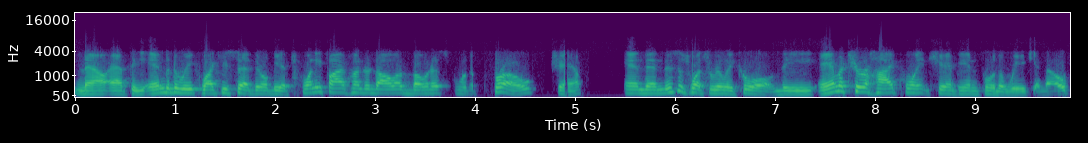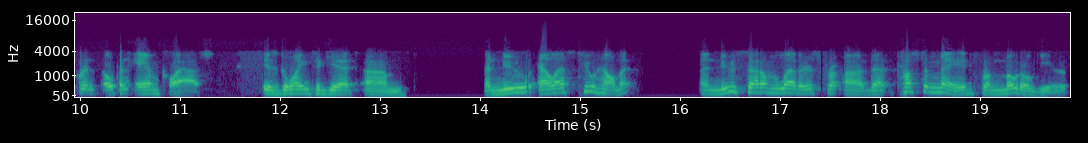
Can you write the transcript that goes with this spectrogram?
Now, at the end of the week, like you said, there will be a $2,500 bonus for the pro champ and then this is what's really cool: the amateur high point champion for the week in the open open am class is going to get um, a new LS2 helmet, a new set of leathers for, uh, that custom made from Moto Gear,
